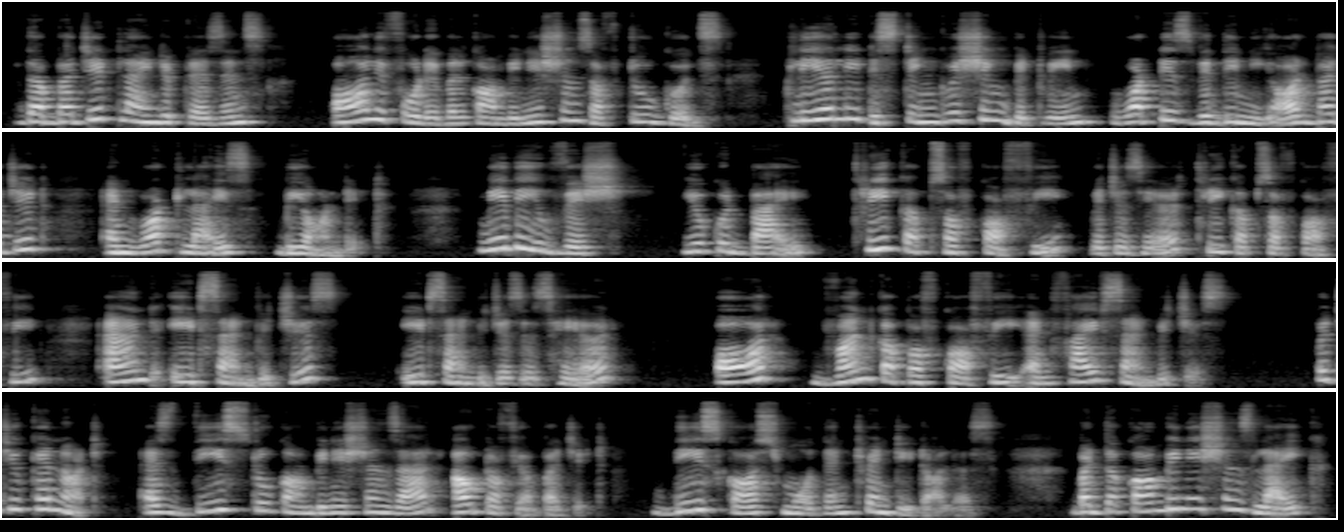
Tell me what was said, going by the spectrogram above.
The budget line represents all affordable combinations of two goods, clearly distinguishing between what is within your budget and what lies beyond it. Maybe you wish you could buy 3 cups of coffee, which is here 3 cups of coffee, and 8 sandwiches. 8 sandwiches is here, or 1 cup of coffee and 5 sandwiches. But you cannot, as these two combinations are out of your budget. These cost more than $20. But the combinations like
